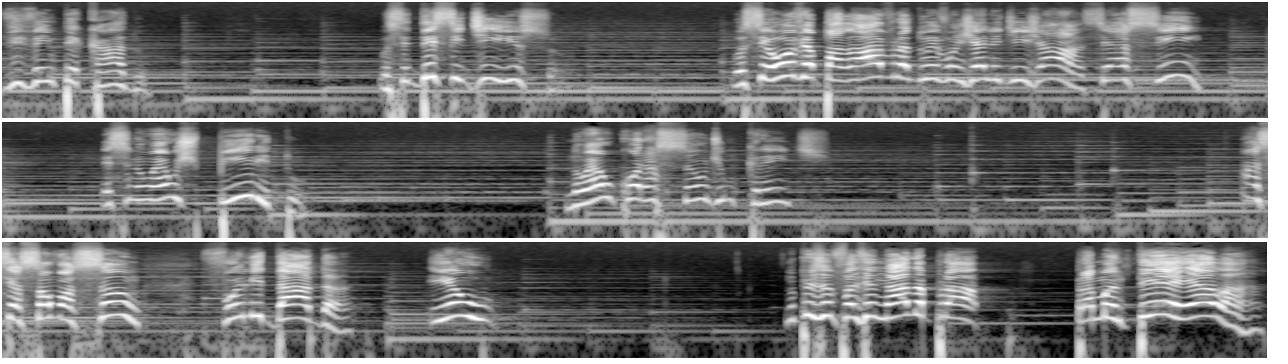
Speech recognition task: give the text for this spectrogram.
viver em pecado. Você decidir isso. Você ouve a palavra do Evangelho e diz: Ah, se é assim, esse não é o espírito, não é o coração de um crente. Ah, se a salvação foi me dada e eu não preciso fazer nada para manter ela,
